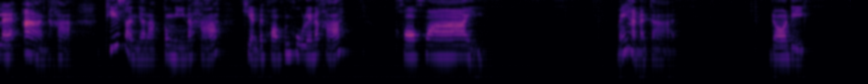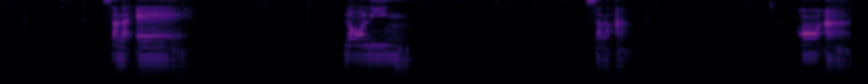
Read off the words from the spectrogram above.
และอ่านค่ะ ที่สัญลักษณ์ตรงนี้นะคะ เขียนไปพร้อมคุณครูเลยนะคะ คอควาย ไม่หันอากาศ ดอเด็กสระแอ ลอลิง สระอะ ออ่าง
